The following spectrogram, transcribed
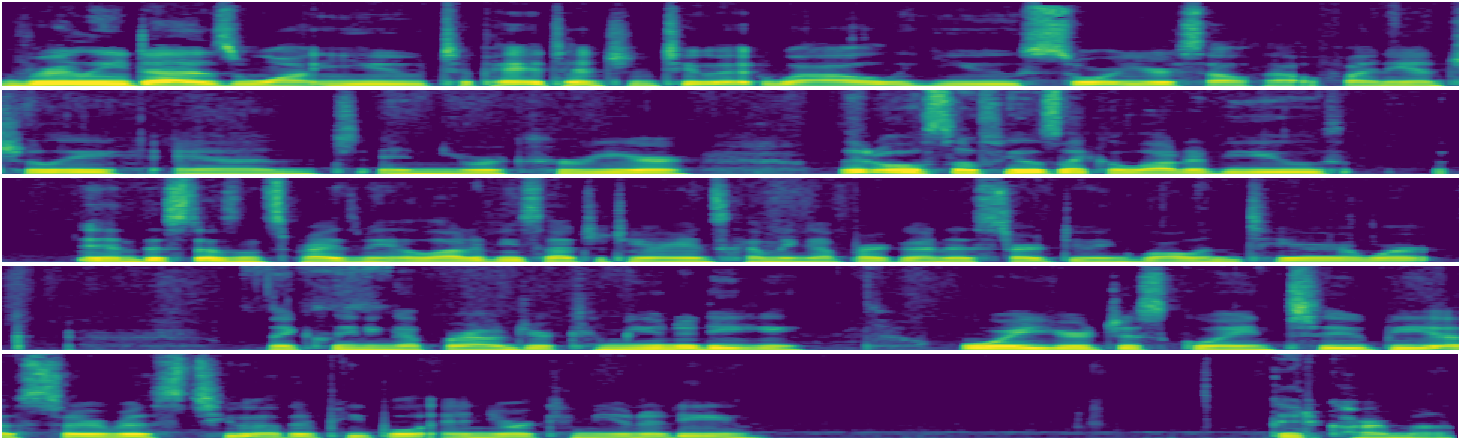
really does want you to pay attention to it while you sort yourself out financially and in your career. It also feels like a lot of you, and this doesn't surprise me, a lot of you Sagittarians coming up are going to start doing volunteer work, like cleaning up around your community, or you're just going to be of service to other people in your community good karma.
